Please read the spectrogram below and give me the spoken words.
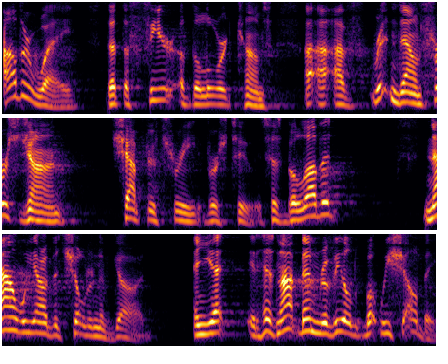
other way that the fear of the Lord comes I, have written down 1 John chapter 3, verse 2. It says, Beloved, now we are the children of God, and yet it has not been revealed what we shall be.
